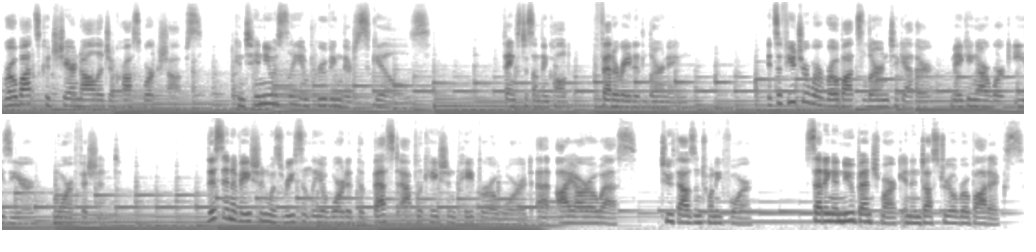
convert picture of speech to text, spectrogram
robots could share knowledge across workshops, continuously improving their skills, thanks to something called federated learning. It's a future where robots learn together, making our work easier, more efficient. This innovation was recently awarded the Best Application Paper Award at IROS 2024, setting a new benchmark in industrial robotics.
